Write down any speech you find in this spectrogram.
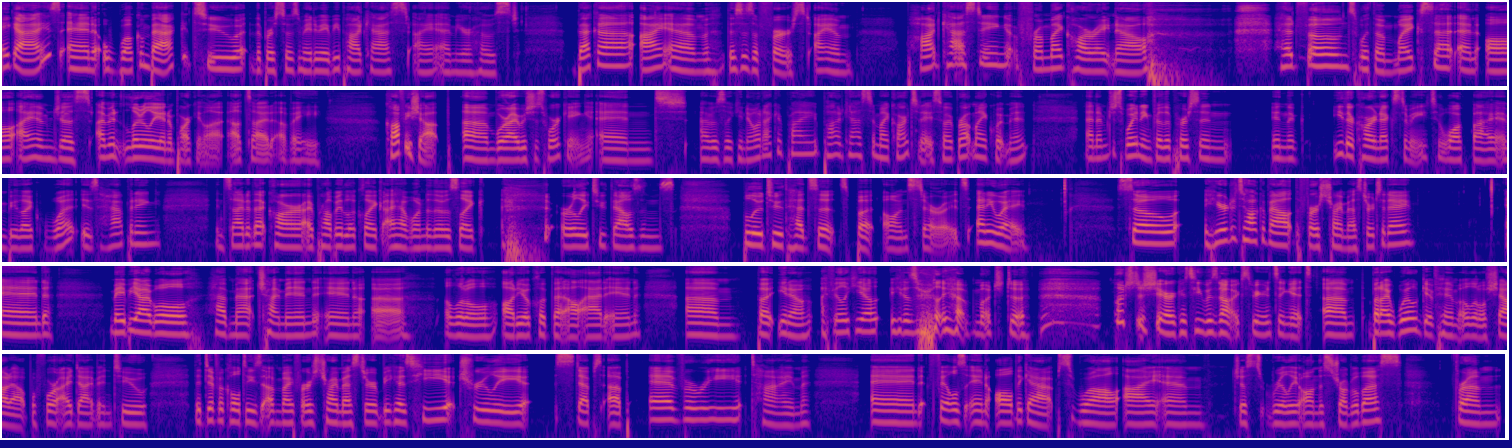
Hey guys, and welcome back to the Bristow's Made a Baby podcast. I am your host, Becca. I am, this is a first. I am podcasting from my car right now. Headphones with a mic set and all. I am just, I'm in, literally in a parking lot outside of a coffee shop um, where I was just working. And I was like, you know what? I could probably podcast in my car today. So I brought my equipment and I'm just waiting for the person in the either car next to me to walk by and be like, what is happening inside of that car? I probably look like I have one of those like early 2000s Bluetooth headsets, but on steroids. Anyway, so here to talk about the first trimester today. And maybe I will have Matt chime in in a, a little audio clip that I'll add in. Um, but you know, I feel like he he doesn't really have much to much to share because he was not experiencing it. Um, but I will give him a little shout out before I dive into the difficulties of my first trimester because he truly steps up every time and fills in all the gaps while I am just really on the struggle bus from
